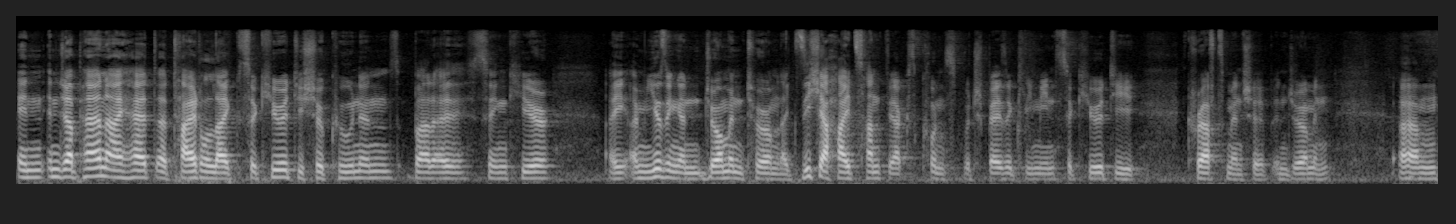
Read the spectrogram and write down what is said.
in, in Japan, I had a title like Security Shokunin, but I think here I, am using a German term like Sicherheitshandwerkskunst, which basically means security craftsmanship in German. Um,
